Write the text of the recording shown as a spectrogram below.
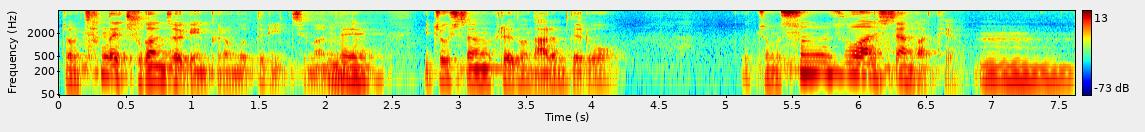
좀 상당히 주관적인 그런 것들이 있지만 네. 이쪽 시장은 그래도 나름대로 그좀 순수한 시장 같아요. 음.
